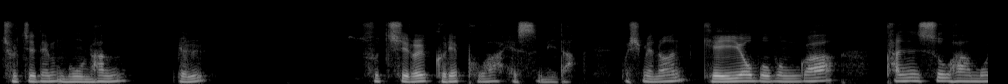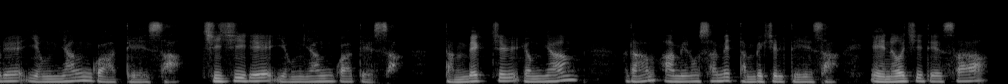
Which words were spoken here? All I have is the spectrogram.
출제된 문항별 수치를 그래프화 했습니다. 보시면은 개요 부분과 탄수화물의 영양과 대사, 지질의 영양과 대사, 단백질 영양, 그 다음 아미노산 및 단백질 대사, 에너지 대사,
